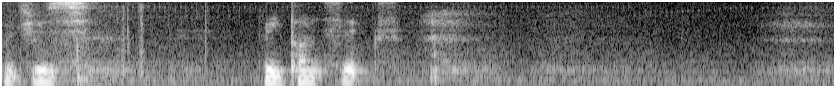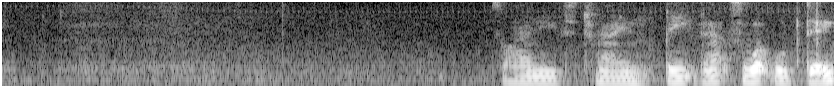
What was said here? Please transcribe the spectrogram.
which was 3.6 so I need to try and beat that. So what we'll do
